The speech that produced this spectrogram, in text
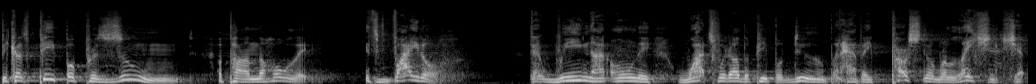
because people presumed upon the holy. It's vital that we not only watch what other people do, but have a personal relationship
